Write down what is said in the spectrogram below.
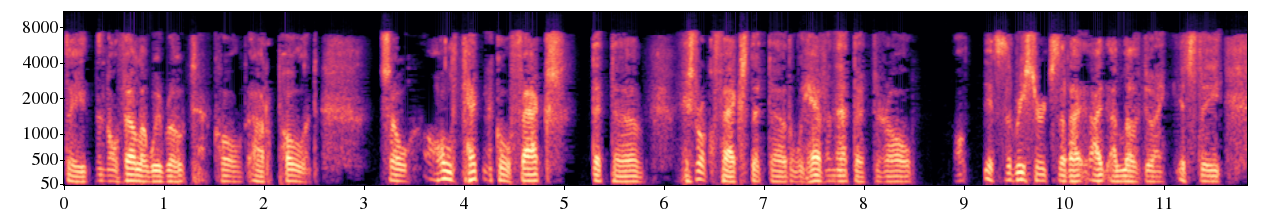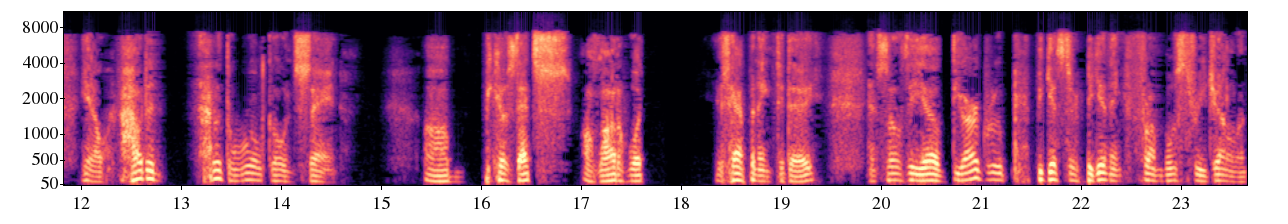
the the novella we wrote called Out of Poland. So all the technical facts that uh, historical facts that, uh, that we have in that that they're all it's the research that I, I, I love doing. It's the you know how did how did the world go insane? Um, because that's a lot of what is happening today. And so the uh, the R group begins their beginning from those three gentlemen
